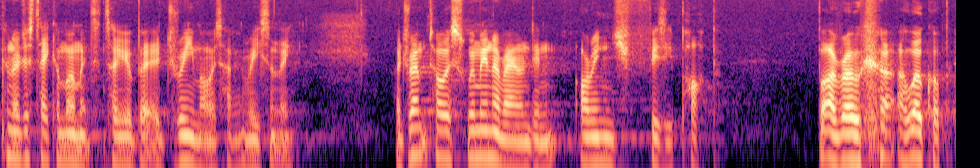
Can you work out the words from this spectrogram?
can I just take a moment to tell you about a dream I was having recently? I dreamt I was swimming around in orange fizzy pop. But I woke, I woke up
